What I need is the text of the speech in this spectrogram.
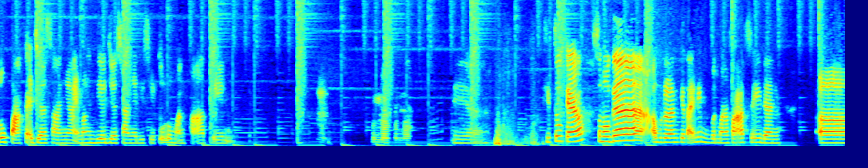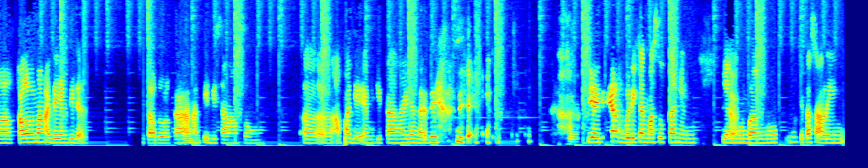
lu pakai jasanya emang dia jasanya di situ lu manfaatin. Benar-benar iya. Gitu Kel. Semoga obrolan kita ini bermanfaat sih dan uh, kalau memang ada yang tidak kita obrolkan nanti bisa langsung uh, apa DM kita ya nggak sih? Ya ini ya berikan masukan yang yang ya. membangun. Kita saling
